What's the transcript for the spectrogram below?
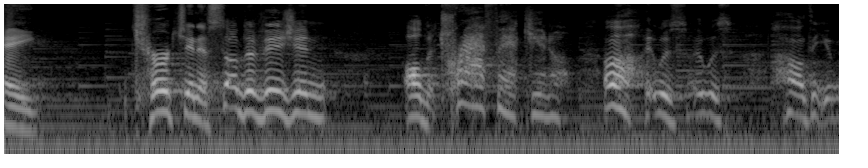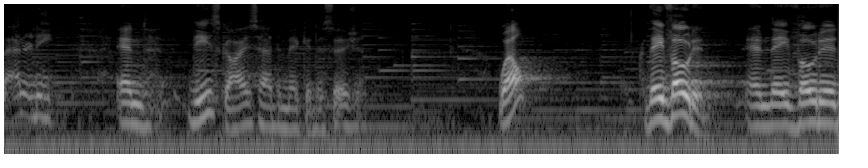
a church in a subdivision, all the traffic, you know. Oh, it was, it was, oh, the humanity. And these guys had to make a decision. Well, they voted, and they voted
